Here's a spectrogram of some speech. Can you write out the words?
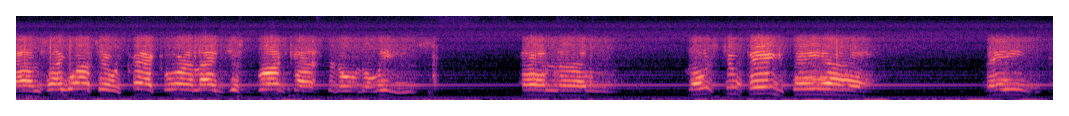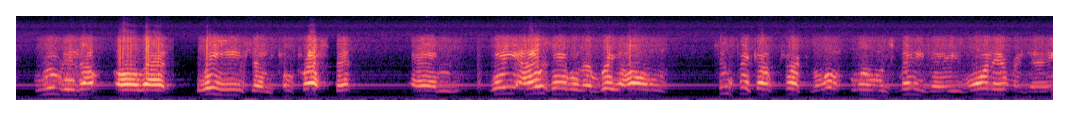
Um, so I go out there with cracked corn and I just broadcast it over the leaves. And um, those two pigs, they uh, they rooted up all that leaves and compressed it. And they, I was able to bring home two pickup truck loads many days, one every day,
